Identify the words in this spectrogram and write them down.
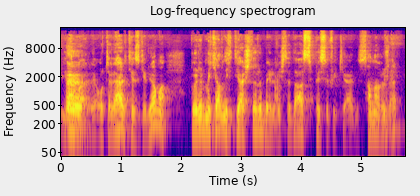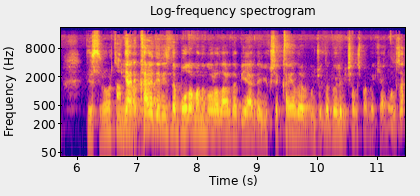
itibariyle. Otele herkes geliyor ama böyle bir mekanın ihtiyaçları belli işte. Daha spesifik yani. Sana özel bir sürü ortam Yani sağlıyor. Karadeniz'de, Bolaman'ın oralarda bir yerde yüksek kayaların ucunda böyle bir çalışma mekanı olsa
